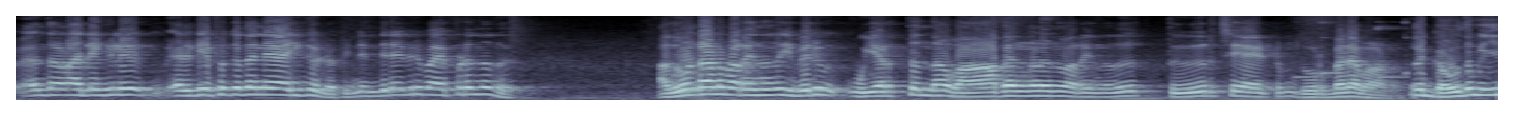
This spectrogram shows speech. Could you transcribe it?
എന്താണ് അല്ലെങ്കിൽ എൽ ഡി എഫ് ഒക്കെ തന്നെ ആയിരിക്കുമല്ലോ. പിന്നെ എന്തിനാ ഇവർ ഭയപ്പെടുന്നത്? അതുകൊണ്ടാണ് പറയുന്നത് ഇവർ ഉയർത്തുന്ന വാദങ്ങൾ എന്ന് പറയുന്നത് തീർച്ചയായിട്ടും ദുർബലമാണ്. അല്ല ഗൗതം ഈ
